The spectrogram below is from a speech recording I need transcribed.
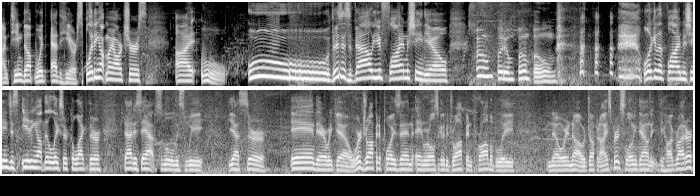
I'm teamed up with Ed here, splitting up my archers. I ooh ooh. This is a value flying machine, yo. Boom, boom, boom, boom. Look at the flying machine just eating up the elixir collector. That is absolutely sweet. Yes, sir. And there we go. We're dropping a poison, and we're also going to be dropping probably... No, we're not. We're dropping Ice Spirit, slowing down the, the Hog Rider.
